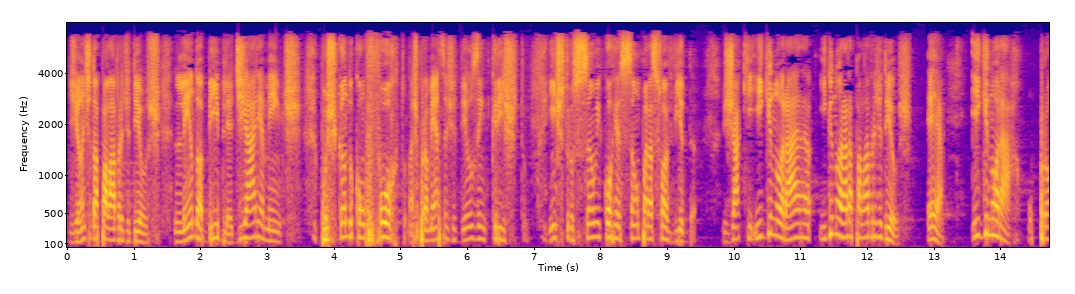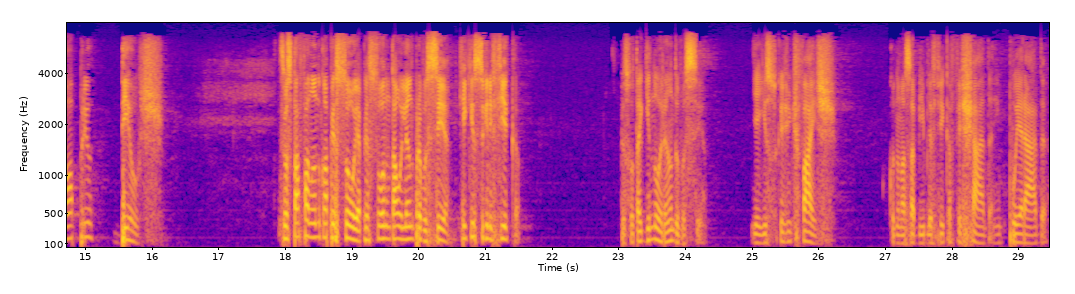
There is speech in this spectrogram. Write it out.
diante da palavra de Deus, lendo a Bíblia diariamente, buscando conforto nas promessas de Deus em Cristo, instrução e correção para a sua vida, já que ignorar, ignorar a palavra de Deus é ignorar o próprio Deus. Se você está falando com a pessoa e a pessoa não está olhando para você, o que, que isso significa? A pessoa está ignorando você. E é isso que a gente faz quando nossa Bíblia fica fechada, empoeirada.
